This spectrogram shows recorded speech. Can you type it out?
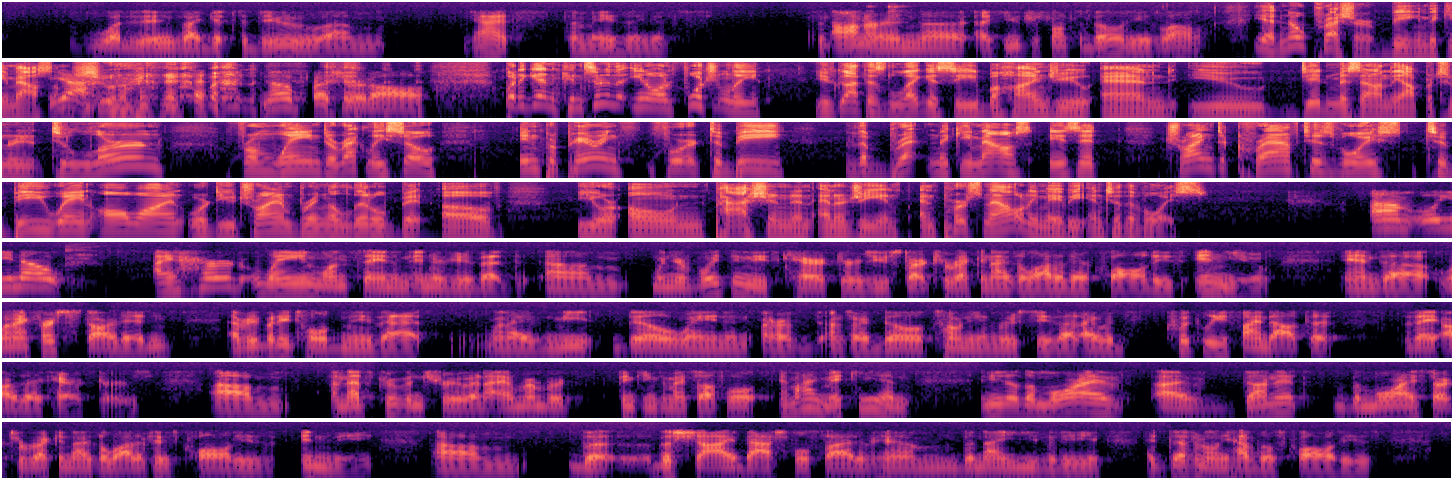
what it is I get to do, um, yeah, it's it's amazing. It's it's an honor and uh, a huge responsibility as well. Yeah, no pressure being Mickey Mouse, I'm Yeah. sure. no pressure at all. But again, considering that, you know, unfortunately, you've got this legacy behind you and you did miss out on the opportunity to learn from Wayne directly. So, in preparing for it to be the Bret Mickey Mouse, is it trying to craft his voice to be Wayne Allwine, or do you try and bring a little bit of your own passion and energy and, and personality maybe into the voice? Um, well, you know, I heard Wayne once say in an interview that um, when you're voicing these characters, you start to recognize a lot of their qualities in you. And uh, when I first started, everybody told me that when I would meet Bill, Wayne, and or I'm sorry, Bill, Tony, and Russi, that I would quickly find out that they are their characters. Um, and that's proven true. And I remember thinking to myself, well, am I Mickey? And and you know, the more I've I've done it, the more I start to recognize a lot of his qualities in me. Um, the the shy, bashful side of him, the naivety. I definitely have those qualities.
